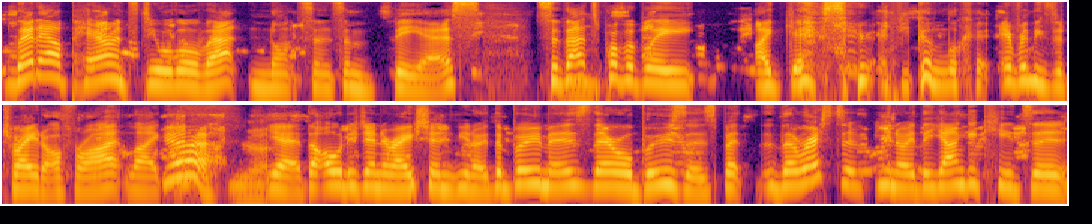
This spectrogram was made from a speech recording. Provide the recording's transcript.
let our parents deal with all that nonsense and bs so that's mm. probably i guess if you can look at everything's a trade-off right? Like Yeah. yeah, the older generation, you know, the boomers, they're all boozers, but the rest of, you know, the younger kids are,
